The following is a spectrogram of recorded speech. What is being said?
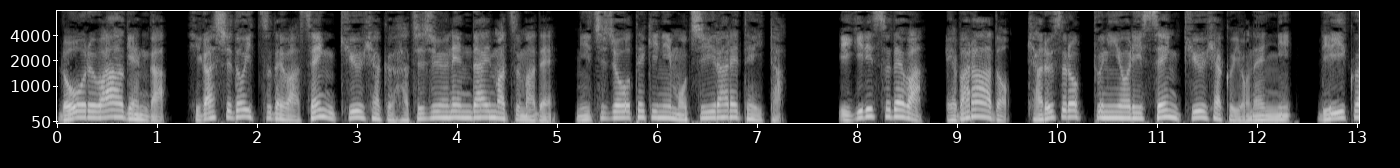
ロールワーゲンが東ドイツでは1980年代末まで日常的に用いられていた。イギリスではエバラード、キャルスロップにより1904年にリーク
